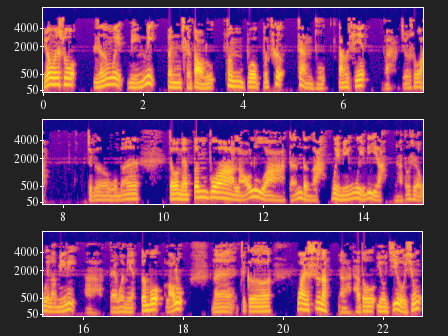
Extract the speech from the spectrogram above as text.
原文说：人为名利。奔驰道路，风波不测，占卜当先啊！就是说啊，这个我们在外面奔波啊、劳碌啊等等啊，为名为利啊啊，都是为了名利啊，在外面奔波劳碌。那这个万事呢啊，它都有吉有凶，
